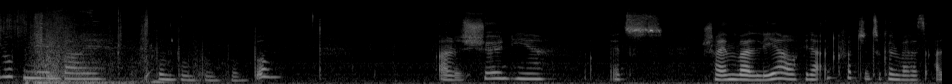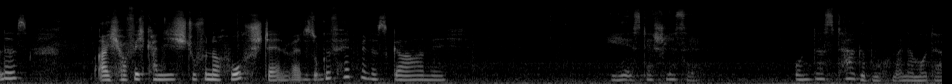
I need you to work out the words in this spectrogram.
Noten nebenbei. Bum, bum, bum, bum, bum. Alles schön hier. Jetzt scheinen wir Lea auch wieder anquatschen zu können, weil das alles. Aber ich hoffe, ich kann die Stufe noch hochstellen, weil so gefällt mir das gar nicht. Hier ist der Schlüssel. Und das Tagebuch meiner Mutter.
